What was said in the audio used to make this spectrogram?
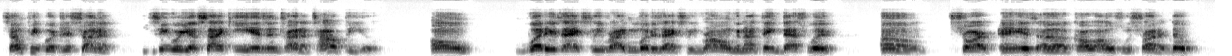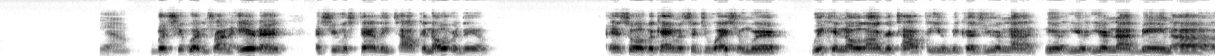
Some people are just trying to see where your psyche is and trying to talk to you on what is actually right and what is actually wrong. And I think that's what um Sharp and his uh co-host was trying to do. Yeah. But she wasn't trying to hear that, and she was steadily talking over them. And so it became a situation where we can no longer talk to you because you're not you're you're, you're not being uh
